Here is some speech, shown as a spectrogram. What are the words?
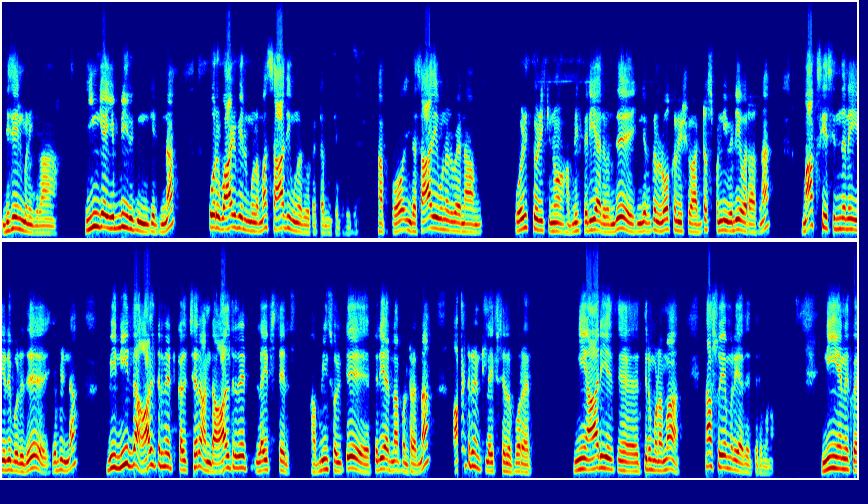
டிசைன் பண்ணிக்கலாம். இங்க எப்படி இருக்குன்னு கேட்டீங்கன்னா ஒரு வாழ்வியல் மூலமா சாதி உணர்வு கட்டமைக்கப்படுது அப்போ இந்த சாதி உணர்வை நாம் ஒழித்தொழிக்கணும் அப்படின்னு பெரியார் வந்து இங்க இருக்க லோக்கல் இஷ்யூ அட்ரஸ் பண்ணி வெளியே வர்றாருன்னா மார்க்சிய சிந்தனை ஈடுபடுது எப்படின்னா we need the alternate culture and alternate life style அப்படின்னு சொல்லிட்டு பெரியார் என்ன பண்றாருன்னா ஆல்டர்னேட் லைஃப் ஸ்டைல போறாரு. நீ ஆரிய திருமணமா? நான் சுயமரியாதை திருமணம். நீ எனக்கு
